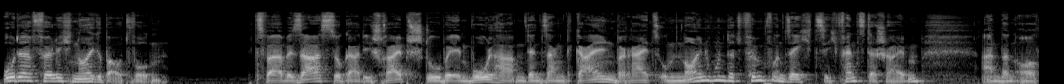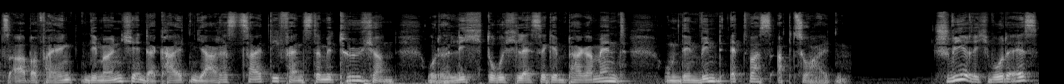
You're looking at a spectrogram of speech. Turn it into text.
oder völlig neu gebaut wurden. Zwar besaß sogar die Schreibstube im wohlhabenden St. Gallen bereits um 965 Fensterscheiben, Andernorts aber verhängten die Mönche in der kalten Jahreszeit die Fenster mit Tüchern oder lichtdurchlässigem Pergament, um den Wind etwas abzuhalten. Schwierig wurde es,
